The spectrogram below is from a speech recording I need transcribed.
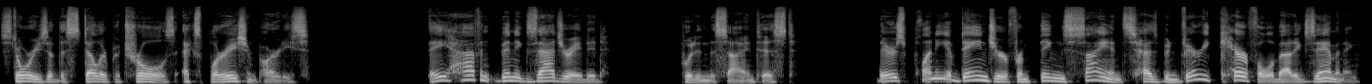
stories of the stellar patrol's exploration parties. They haven't been exaggerated, put in the scientist. There's plenty of danger from things science has been very careful about examining.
